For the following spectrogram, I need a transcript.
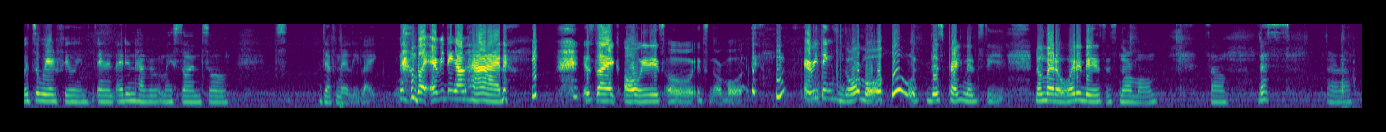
It's a weird feeling. And I didn't have it with my son, so it's definitely like, but everything I've had, it's like always, oh, it's normal. Everything's normal with this pregnancy. No matter what it is, it's normal. So that's, I don't know.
